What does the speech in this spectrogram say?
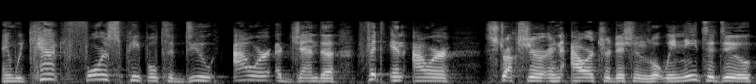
And we can't force people to do our agenda, fit in our structure and our traditions. What we need to do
